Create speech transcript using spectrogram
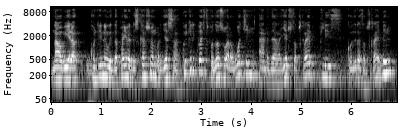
Now we are continuing with the panel discussion, but just a quick request for those who are watching and they are yet to subscribe, please consider subscribing.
